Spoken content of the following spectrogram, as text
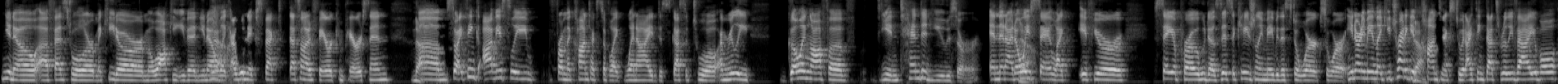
you know, a Festool or Makita or Milwaukee even, you know, yeah. like I wouldn't expect that's not a fair comparison. No. Um, so I think obviously from the context of like when I discuss a tool, I'm really going off of the intended user. And then I'd always yeah. say like if you're say a pro who does this occasionally, maybe this still works, or you know what I mean? Like you try to give yeah. context to it. I think that's really valuable.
